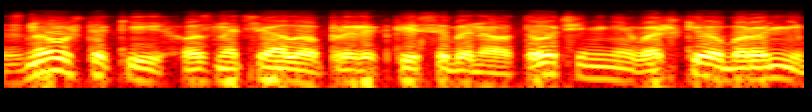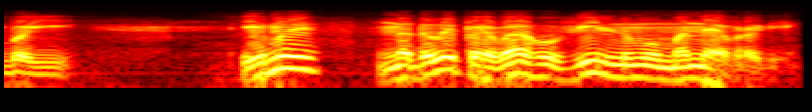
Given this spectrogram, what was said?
знову ж таки означало приректи себе на оточення, важкі оборонні бої. І ми надали перевагу вільному маневрові.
